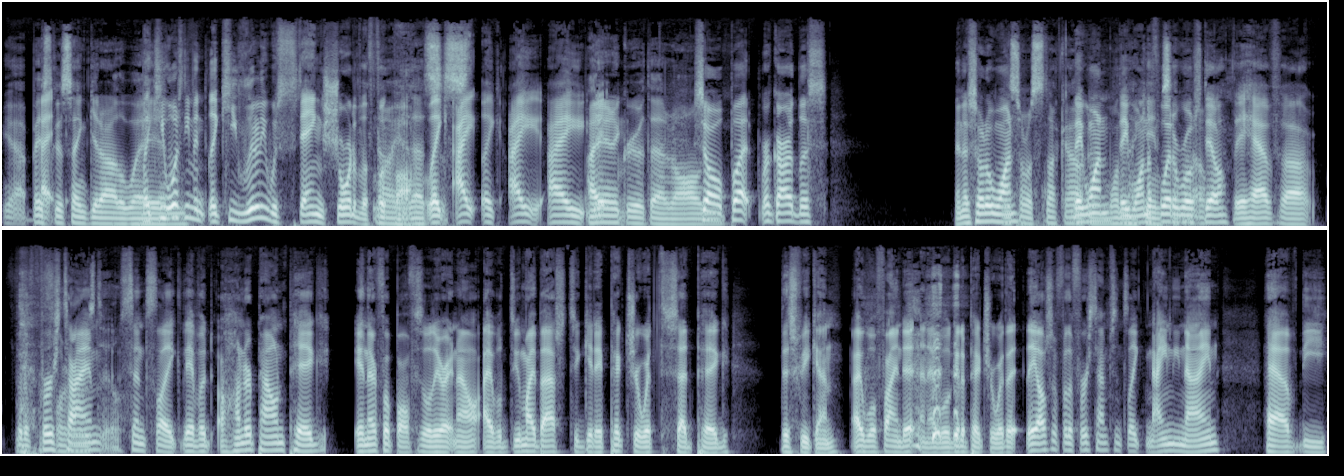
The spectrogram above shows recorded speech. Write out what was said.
yeah, basically saying get out of the way. like he and wasn't even like he literally was staying short of the yeah, football. that's like just- I like I I I didn't agree with that at all. So, but regardless, Minnesota won. Minnesota snuck out. They and won. they won the Floyd of. Rosedale. They have uh, for the first time Rosedale. since like they have a hundred pound pig in their football facility right now. I will do my best to get a picture with said pig this weekend. I will find it and I will get a picture with it. They also, for the first time since like '99, have the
